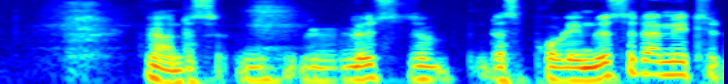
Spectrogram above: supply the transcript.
Genau, das löst das Problem löst du damit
